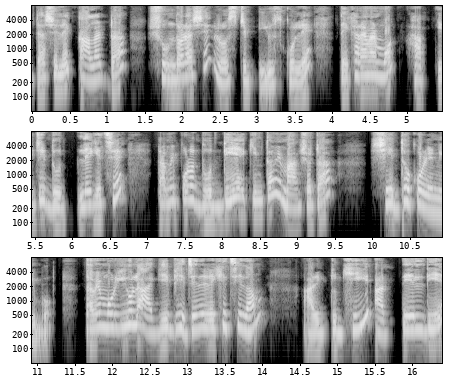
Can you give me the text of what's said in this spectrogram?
এটা আসলে কালারটা সুন্দর আসে রোস্টে ইউজ করলে। তো এখানে আমার মোট হাফ কেজি দুধ লেগেছে। তো আমি পুরো দুধ দিয়ে কিন্তু আমি মাংসটা সেদ্ধ করে নিব। তো আমি মুরগিগুলো আগে ভেজে রেখেছিলাম। আর একটু ঘি আর তেল দিয়ে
